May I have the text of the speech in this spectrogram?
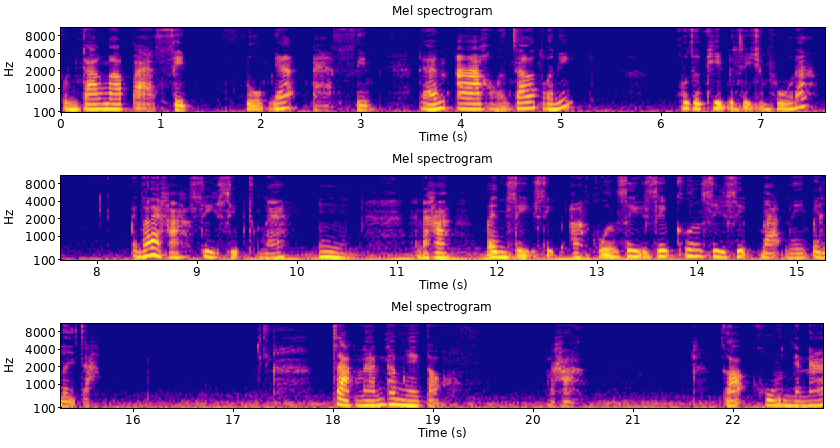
ศูนย์กลางมาแปดสิบรูปเนี้ยแปดสิบดังนั้น R ของเจ้าตัวนี้ครูจะขีดเป็นสีชมพูนะ เป็นเท่าไหร่คะสี่สิบถูกไหมอืม นะคะ เป็นสี่สิบอะคูณสี่สิบคูณสี่สิบแบบนี้ไปเลยจ้ะ จากนั้นทำไงต่อนะคะ ก็คูณกันนะ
